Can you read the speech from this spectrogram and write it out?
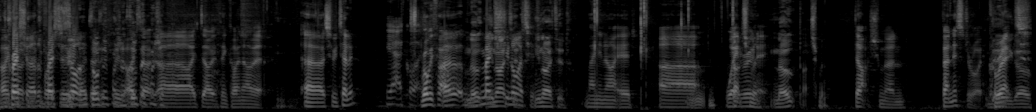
I pressure, the pressure's I on. don't- Don't say pressure, don't say pressure. uh, I don't think I know it. Uh, should we tell him? Yeah, go on. Robbie Fowler, Uh, No, Manchester United. United. United. Man United, uh, Wayne Dutchman. Rooney, No. Dutchman. Dutchman, Van Nistelrooy. Correct. There you go.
